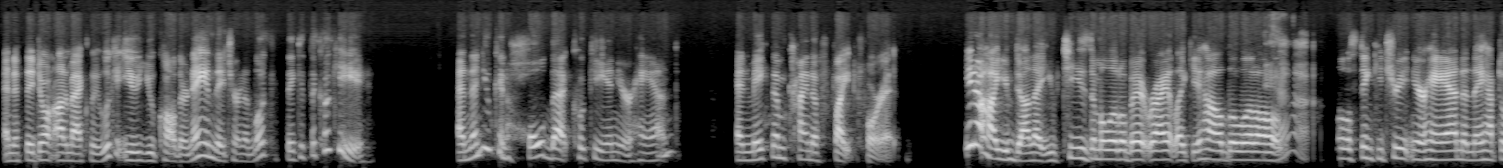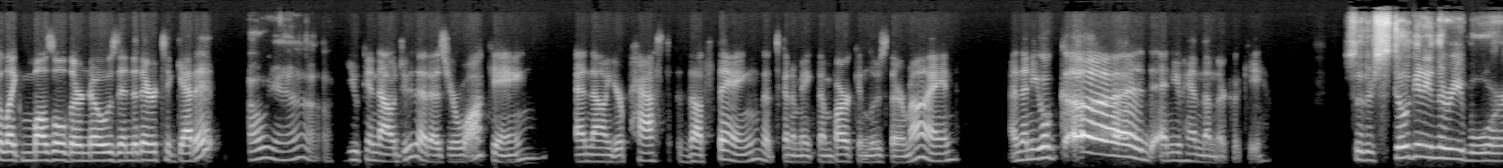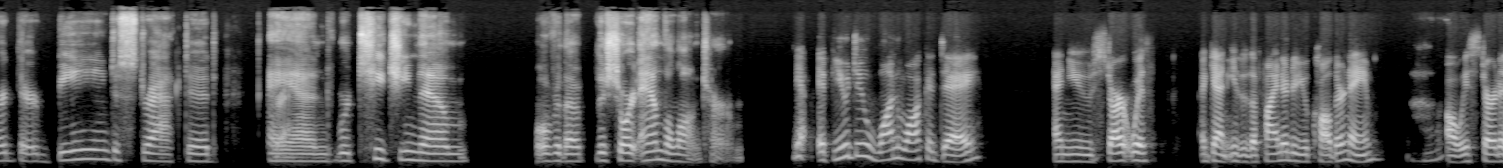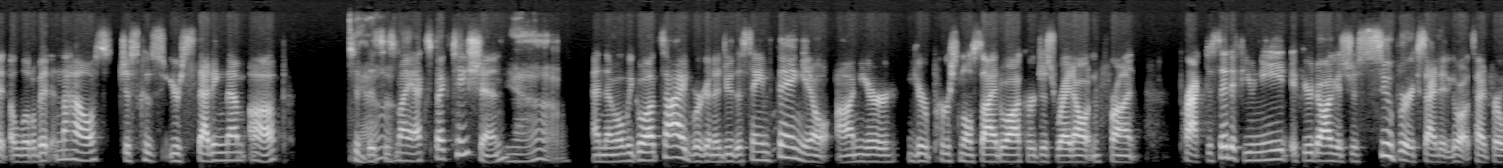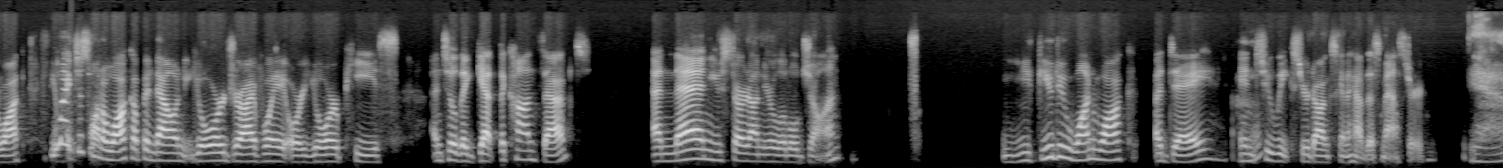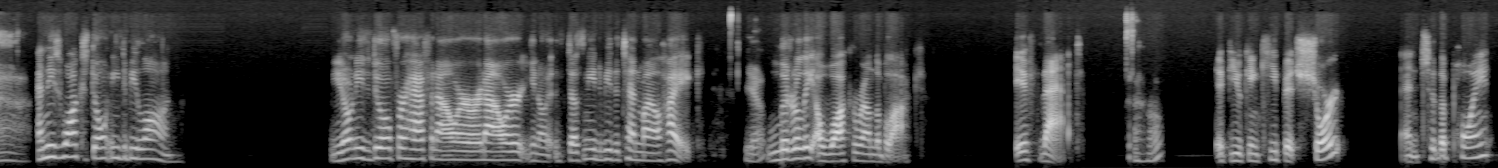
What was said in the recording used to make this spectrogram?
And if they don't automatically look at you, you call their name, they turn and look, they get the cookie. And then you can hold that cookie in your hand and make them kind of fight for it. You know how you've done that? You've teased them a little bit, right? Like you held the little yeah. little stinky treat in your hand and they have to like muzzle their nose into there to get it. Oh yeah. You can now do that as you're walking and now you're past the thing that's going to make them bark and lose their mind and then you go good and you hand them their cookie so they're still getting the reward they're being distracted right. and we're teaching them over the the short and the long term yeah. If you do one walk a day and you start with again either the find it or you call their name uh-huh. always start it a little bit in the house just because you're setting them up to yeah. this is my expectation. Yeah. And then when we go outside we're going to do the same thing you know on your your personal sidewalk or just right out in front. Practice it. If you need if your dog is just super excited to go outside for a walk you might just want to walk up and down your driveway or your piece until they get the concept and then you start on your little jaunt if you do one walk a day uh-huh. in two weeks your dog's going to have this mastered yeah and these walks don't need to be long you don't need to do it for half an hour or an hour. You know, it doesn't need to be the 10 mile hike. Yeah. Literally a walk around the block, if that. Uh-huh. If you can keep it short and to the point,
